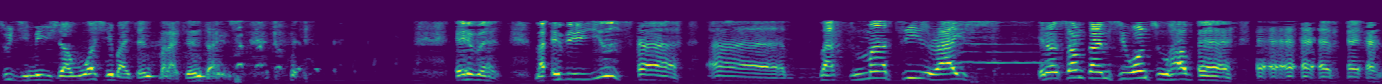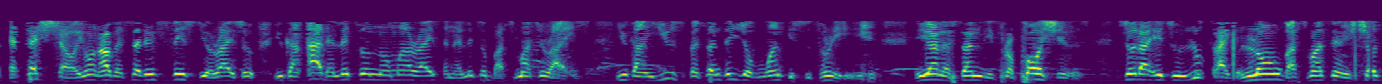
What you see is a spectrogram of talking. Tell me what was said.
two Jimmy, you shall wash it by ten, by like ten times. Amen. But if you use uh, uh, basmati rice, you know, sometimes you want to have a, a, a, a, texture, you want to have a certain face to your rice, so you can add a little normal rice and a little basmati rice. You can use percentage of one is to three. you understand me? Proportions so that it will look like long basmati and short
